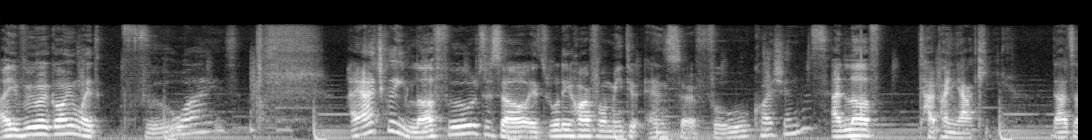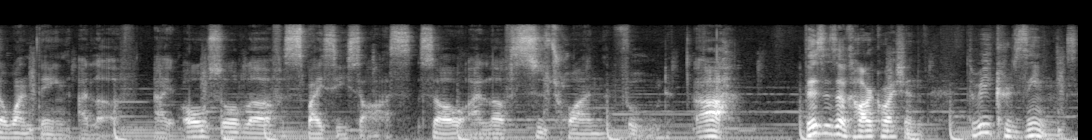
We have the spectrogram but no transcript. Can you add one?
Uh, if we were going with food wise, I actually love food, so it's really hard for me to answer food questions. I love teppanyaki. That's a one thing I love. I also love spicy sauce, so I love Sichuan food. Ah, this is a hard question. Three cuisines.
